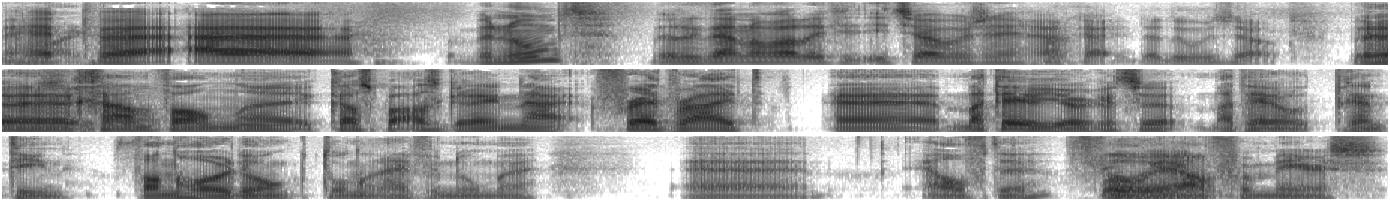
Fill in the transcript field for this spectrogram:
hebt eh, eh, benoemd, wil ik daar nog wel even iets over zeggen. Oké, dat doen we zo. We eh, gaan van eh, Casper Asgreen naar Fred Wright, eh Matteo Jurgensen, Matteo Trentin. Van Hooijdonk, toch nog even noemen. Eh elfde, Florian Florian. Vermeers.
